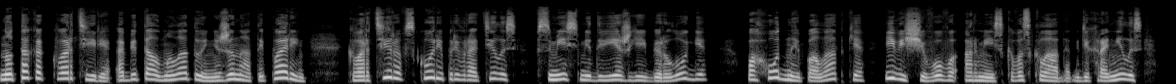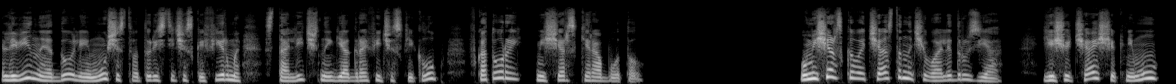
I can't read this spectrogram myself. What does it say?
Но так как в квартире обитал молодой неженатый парень, квартира вскоре превратилась в смесь медвежьей берлоги, походные палатки и вещевого армейского склада, где хранилась львиная доля имущества туристической фирмы «Столичный географический клуб», в которой Мещерский работал. У Мещерского часто ночевали друзья. Еще чаще к нему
